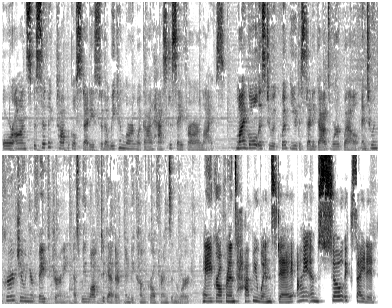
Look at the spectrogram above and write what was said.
or on specific topical studies so that we can learn what God has to say for our lives. My goal is to equip you to study God's Word well and to encourage you in your faith journey as we walk together and become girlfriends in the Word. Hey, girlfriends, happy Wednesday. I am so excited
